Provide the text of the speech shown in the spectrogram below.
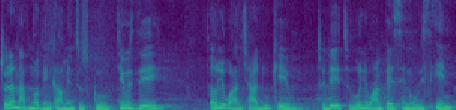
Children have not been coming to school. Tuesday, only one child who came. Today, to only one person who is in.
